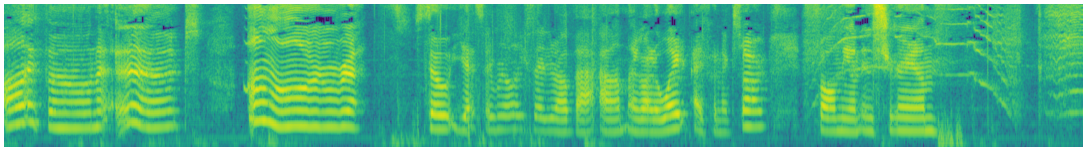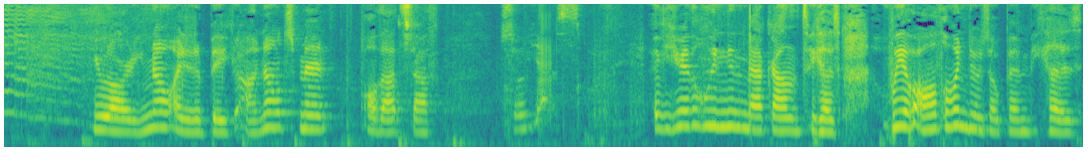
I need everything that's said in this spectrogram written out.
iPhone X. So yes, I'm really excited about that. Um, I got a white iPhone XR. Follow me on Instagram. You would already know I did a big announcement, all that stuff. So yes, if you hear the wind in the background, it's because we have all the windows open because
